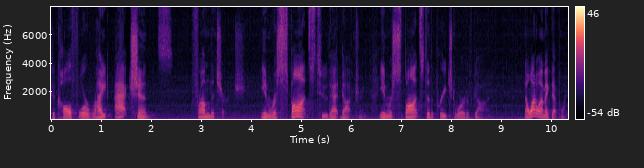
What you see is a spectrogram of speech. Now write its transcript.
to call for right actions from the church in response to that doctrine, in response to the preached word of God. Now, why do I make that point?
